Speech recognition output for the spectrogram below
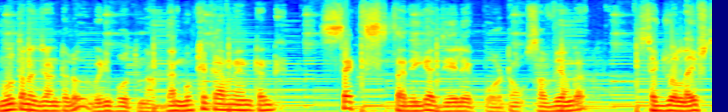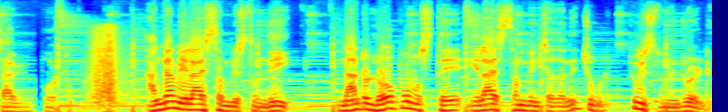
నూతన జంటలు విడిపోతున్నారు. దాని ముఖ్య కారణం ఏంటంటే సెక్స్ సరిగా చేయలేకపోవటం సవ్యంగా సెక్జువల్ లైఫ్ సాగకపోవటం అంగం ఇలా స్తంభిస్తుంది. దాంట్లో లోపం వస్తే ఇలా స్తంభించదని చూ చూపిస్తున్నాను చూడండి.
